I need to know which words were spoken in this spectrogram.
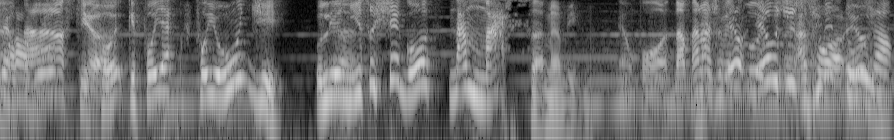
derramou. Que foi, que foi, a- foi onde o Liam Neeson chegou na massa, meu amigo. É um ponto. Na, mas na Eu- juventude. Eu né? discordo. Eu não.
